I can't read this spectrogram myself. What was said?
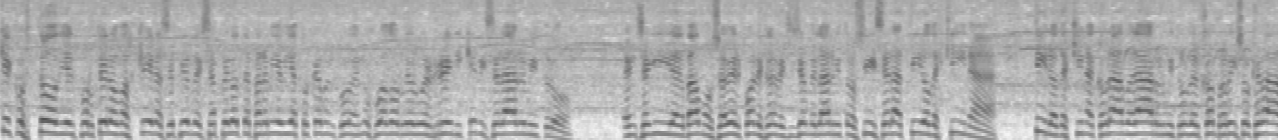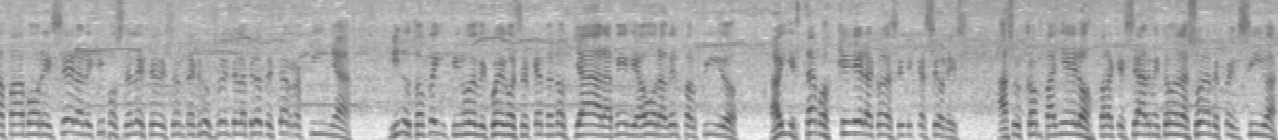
que custodia el portero Masquera. Se pierde esa pelota. Para mí había tocado en un jugador de Always Ready. ¿Qué dice el árbitro? Enseguida vamos a ver cuál es la decisión del árbitro. Sí, será tiro de esquina. Tiro de esquina cobrado el árbitro del compromiso que va a favorecer al equipo celeste de Santa Cruz. Frente a la pelota está Rafiña. Minuto 29 de juego, acercándonos ya a la media hora del partido. Ahí está Mosquera con las indicaciones a sus compañeros para que se arme toda la zona defensiva.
